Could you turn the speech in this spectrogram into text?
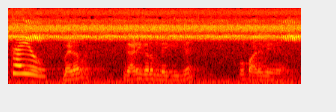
થયું મેડમ ગાડી ગરમ થઈ ગઈ છે હું પાણી લઈને આવું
